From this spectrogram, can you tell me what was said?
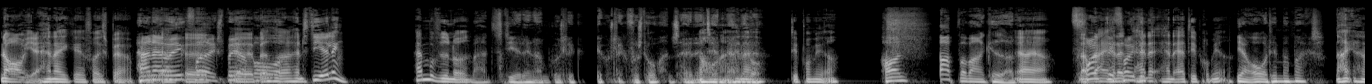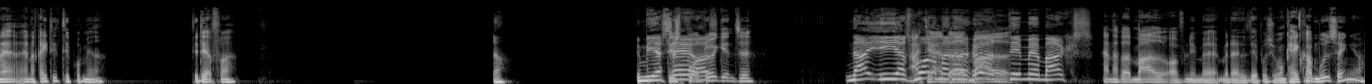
Nå, ja, han er ikke uh, Frederiksberg. Han er jo ikke øh, Frederiksberg øh, Hvad hedder han? Stig Elling? Han må vide noget. Han stiger den, han kunne slet, jeg kunne slet ikke forstå, hvad han sagde Nå, til nej, han er deprimeret. Hold op, hvor var han ked af det. Ja, ja. Nå, nej, han, er, han, er, han er deprimeret. Ja, over det med Max. Nej, han er, han er rigtig deprimeret. Det er derfor. Jamen, jeg Det spurgte også... du ikke ind til. Nej, jeg spurgte, om har man havde hørt meget- det med Max. Han har været meget offentlig med, med den depression. Han kan ikke komme ud af sengen, jo.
